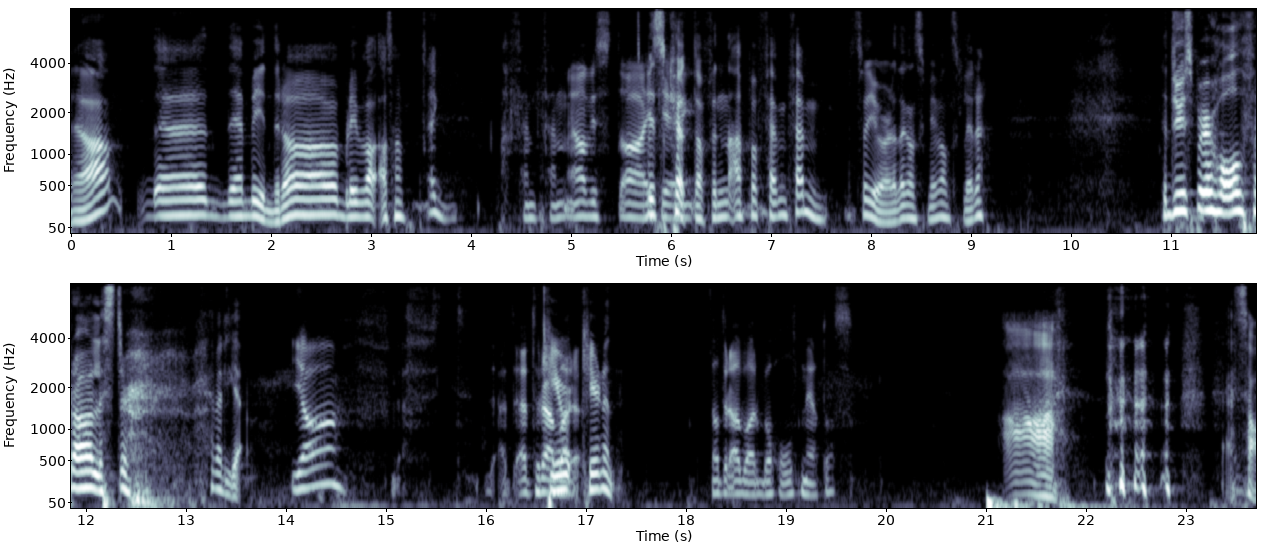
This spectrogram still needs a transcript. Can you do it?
Ja, det, det begynner å bli Altså, 5-5 Ja, hvis da hvis cutoffen er på 5-5, så gjør det det ganske mye vanskeligere. Dewsbury Hall fra Leicester velger jeg. Ja jeg, jeg tror jeg bare Kiernan. Da tror jeg bare beholdt Neto. ass. Ah. Jeg sa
